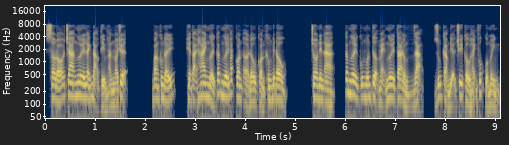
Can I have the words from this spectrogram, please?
sau đó cha ngươi lãnh đạo tìm hắn nói chuyện. Bằng không đấy, hiện tại hai người các ngươi bắt con ở đâu còn không biết đâu. Cho nên à các ngươi cũng muốn tượng mẹ ngươi ta đồng dạng, dũng cảm địa truy cầu hạnh phúc của mình,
